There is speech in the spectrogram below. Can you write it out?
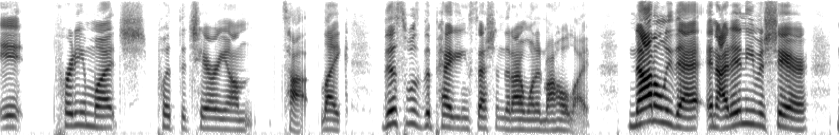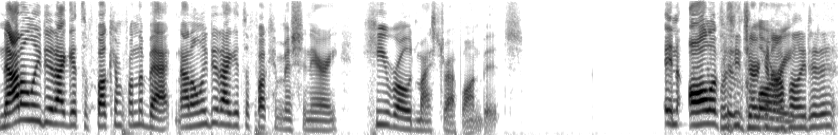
it pretty much put the cherry on top. Like this was the pegging session that I wanted my whole life. Not only that, and I didn't even share. Not only did I get to fuck him from the back, not only did I get to fuck him missionary, he rode my strap on bitch. In all of Was his he jerking glory. off while he did it?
